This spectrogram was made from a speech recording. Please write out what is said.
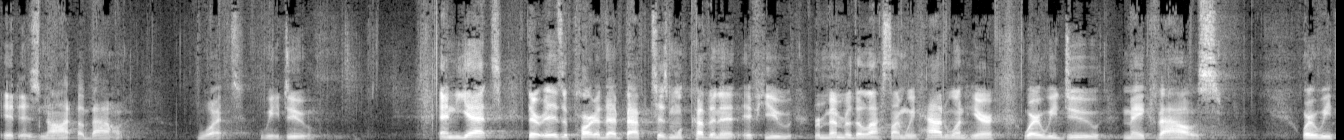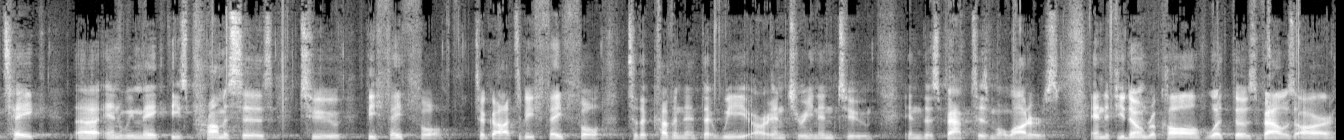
it is not about what we do. And yet, there is a part of that baptismal covenant, if you remember the last time we had one here, where we do make vows, where we take uh, and we make these promises to be faithful to God, to be faithful to the covenant that we are entering into in those baptismal waters. And if you don't recall what those vows are,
